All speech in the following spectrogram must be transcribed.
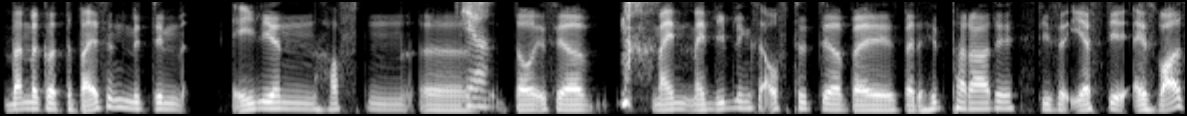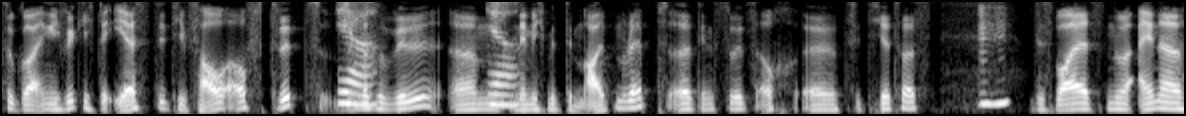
Weil wir gerade dabei sind mit dem alienhaften, äh, ja. da ist ja mein, mein Lieblingsauftritt der bei, bei der Hitparade. Dieser erste, es war sogar eigentlich wirklich der erste TV-Auftritt, ja. wenn man so will, ähm, ja. nämlich mit dem Alpenrap, äh, den du jetzt auch äh, zitiert hast. Mhm. Das war jetzt nur einer,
